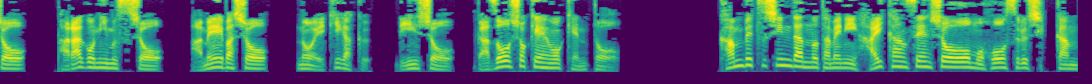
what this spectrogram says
症、パラゴニムス症、アメーバ症の疫学、臨床、画像所見を検討。鑑別診断のために肺感染症を模倣する疾患、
